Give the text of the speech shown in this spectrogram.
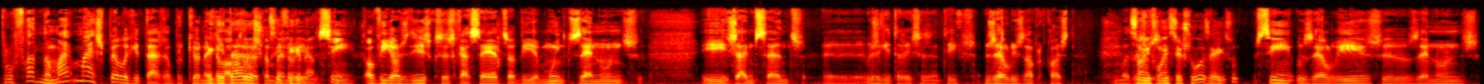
Pelo fado, não, mais, mais pela guitarra, porque eu naquela guitarra altura também não ia. Sim, ouvia os discos, as cassetes, ouvia muito Zé Nunes e Jaime Santos, eh, os guitarristas antigos, José Luís Nobre Costa. São influências tuas, é isso? Sim, o Zé Luís, eh, o Zé Nunes.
